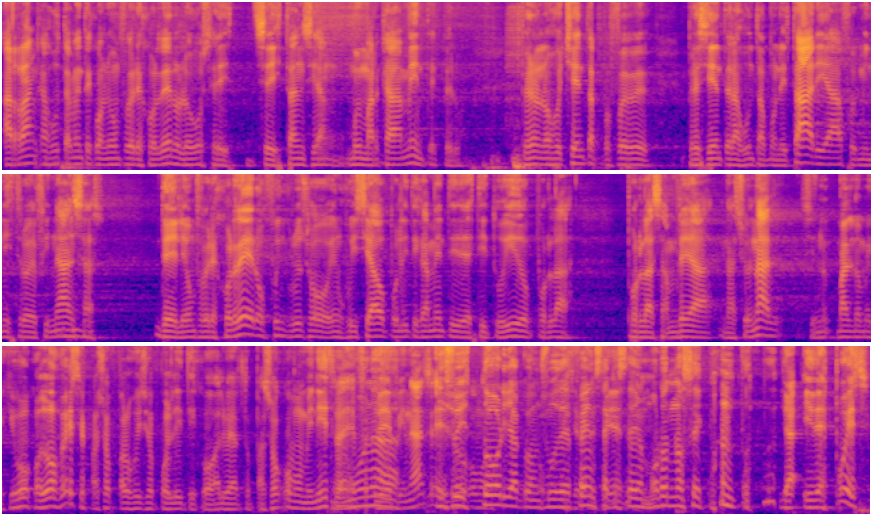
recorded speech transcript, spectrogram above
arranca justamente con León Febres Cordero, luego se, se distancian muy marcadamente, pero, pero en los 80 pues fue presidente de la Junta Monetaria, fue ministro de Finanzas de León Febres Cordero, fue incluso enjuiciado políticamente y destituido por la, por la Asamblea Nacional, si no- mal no me equivoco, dos veces pasó por el juicio político Alberto, pasó como ministro de, Finanzas y su como- historia con su defensa que se demoró no sé cuánto. Ya, y después,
